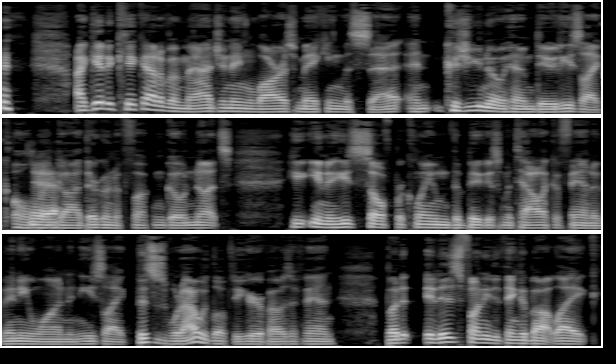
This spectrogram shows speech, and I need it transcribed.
I get a kick out of imagining Lars making the set, and because you know him, dude, he's like, "Oh my Yeah. god, they're gonna fucking go nuts." He, you know, he's self-proclaimed the biggest Metallica fan of anyone, and he's like, "This is what I would love to hear if I was a fan." But it, it is funny to think about, like,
